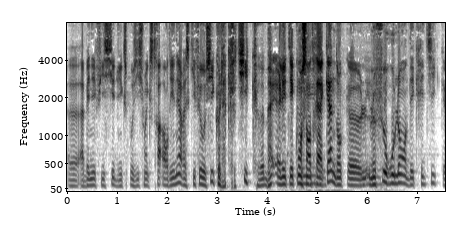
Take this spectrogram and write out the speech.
euh, a bénéficié d'une exposition extraordinaire, et ce qui fait aussi que la critique, euh, bah, elle était concentrée à Cannes, donc euh, le feu roulant des critiques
